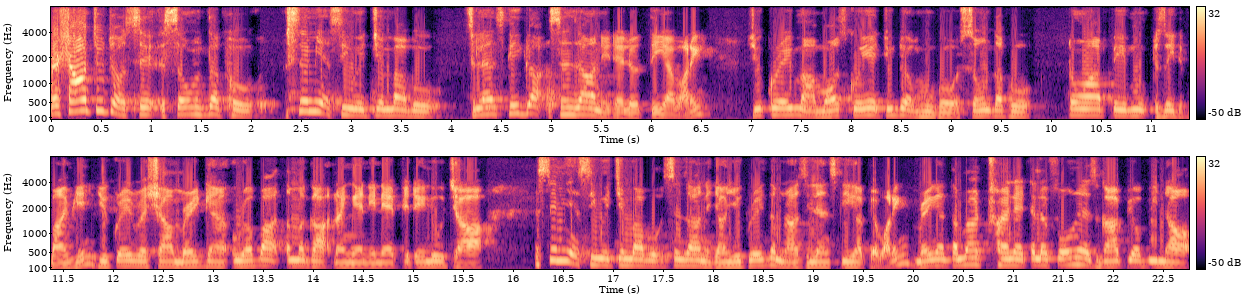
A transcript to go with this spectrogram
ရုရှားကျူးကျော်စစ်အဆုံးသတ်ဖို့အစင်းမြင့်အစည်းအဝေးကျင်းပဖို့ဇလန်စကီကစဉ်းစားနေတယ်လို့သိရပါတယ်။ယူကရိန်းမှာမော်စကိုရဲ့ကျူးကျော်မှုကိုအဆုံးသတ်ဖို့တွန်းအားပေးမှုတစ်စိတ်တစ်ပိုင်းဖြင့်ယူကရိန်းရုရှားအမေရိကန်ဥရောပသမဂ္ဂနိုင်ငံတွေနဲ့ပြည်ထောင်တို့ကြားအစင်းမြင့်အစည်းအဝေးကျင်းပဖို့စဉ်းစားနေကြောင်းယူကရိန်းသမ္မတဇီလန်စကီကပြောပါတယ်။အမေရိကန်သမ္မတထရန့်နဲ့တယ်လီဖုန်းနဲ့စကားပြောပြီးနောက်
